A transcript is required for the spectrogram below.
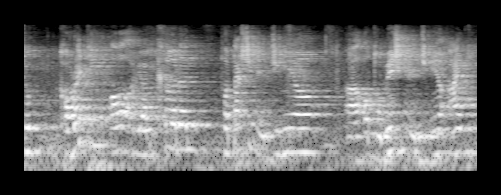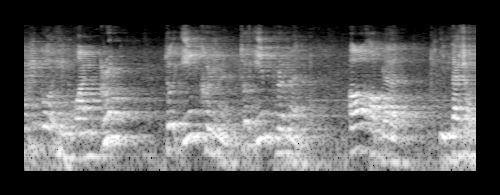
to collecting all your current production engineer, uh, automation engineer, IT people in one group to implement, to implement all of the Industrial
